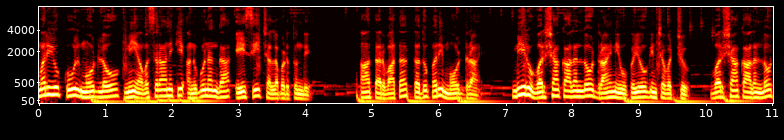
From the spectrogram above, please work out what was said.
మరియు కూల్ మోడ్లో మీ అవసరానికి అనుగుణంగా ఏసీ చల్లబడుతుంది. ఆ తర్వాత తదుపరి మోడ్ డ్రాయ్. మీరు వర్షాకాలంలో డ్రాయ్ని ఉపయోగించవచ్చు. వర్షాకాలంలో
